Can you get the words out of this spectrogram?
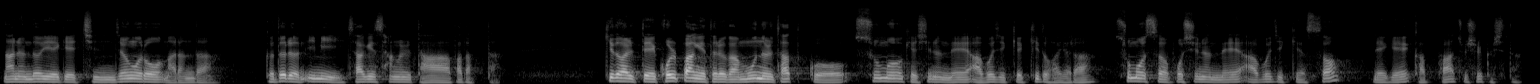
나는 너희에게 진정으로 말한다. 그들은 이미 자기 상을 다 받았다. 기도할 때 골방에 들어가 문을 닫고 숨어 계시는 내 아버지께 기도하여라. 숨어서 보시는 내 아버지께서 내게 갚아 주실 것이다.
